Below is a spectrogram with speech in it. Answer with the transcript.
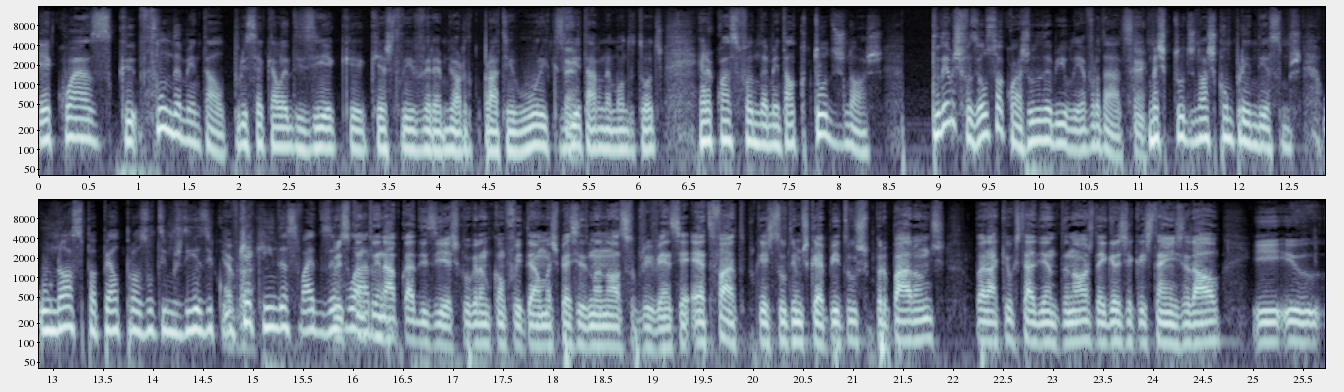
é quase que fundamental, por isso é que ela dizia que, que este livro era melhor do que prata e ouro e que Sim. devia estar na mão de todos, era quase fundamental que todos nós Podemos fazê-lo só com a ajuda da Bíblia, é verdade, Sim. mas que todos nós compreendêssemos o nosso papel para os últimos dias e o que é que ainda se vai Por isso, quando tu ainda é? há bocado dizias que o grande conflito é uma espécie de manual de sobrevivência, é de facto, porque estes últimos capítulos preparam-nos para aquilo que está diante de nós, da Igreja Cristã em geral, e, e o-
